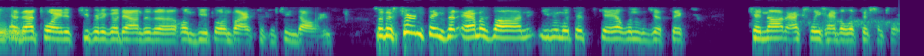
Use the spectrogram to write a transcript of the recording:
Mm-hmm. At that point, it's cheaper to go down to the Home Depot and buy it for fifteen dollars. So there's certain things that Amazon, even with its scale and logistics, cannot actually handle efficiently.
